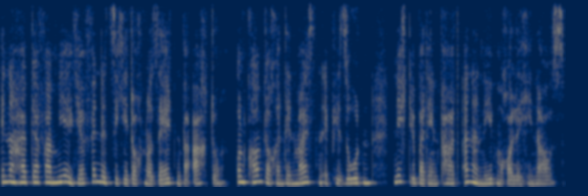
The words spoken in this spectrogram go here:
Innerhalb der Familie findet sie jedoch nur selten Beachtung und kommt auch in den meisten Episoden nicht über den Part einer Nebenrolle hinaus.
